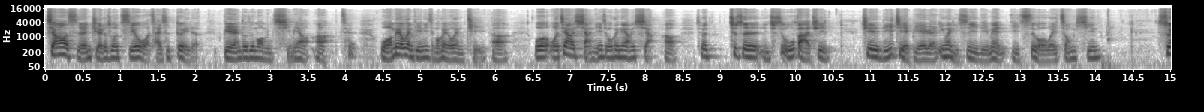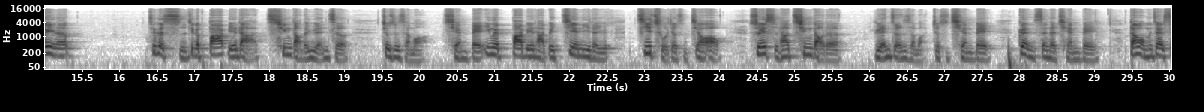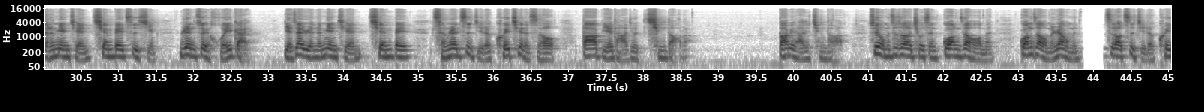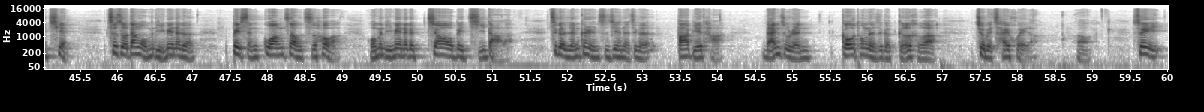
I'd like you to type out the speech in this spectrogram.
骄傲使人觉得说只有我才是对的，别人都是莫名其妙啊。这我没有问题，你怎么会有问题啊？我我这样想，你怎么会那样想啊？就就是你就是无法去去理解别人，因为你自己里面以自我为中心。所以呢，这个使这个巴别塔倾倒的原则就是什么？谦卑。因为巴别塔被建立的原基础就是骄傲，所以使他倾倒的原则是什么？就是谦卑，更深的谦卑。当我们在神的面前谦卑自省、认罪悔改，也在人的面前谦卑。承认自己的亏欠的时候，巴别塔就倾倒了。巴别塔就倾倒了，所以，我们这时候要求神光照我们，光照我们，让我们知道自己的亏欠。这时候，当我们里面那个被神光照之后啊，我们里面那个骄傲被击打了，这个人跟人之间的这个巴别塔，男主人沟通的这个隔阂啊，就被拆毁了啊。所以，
